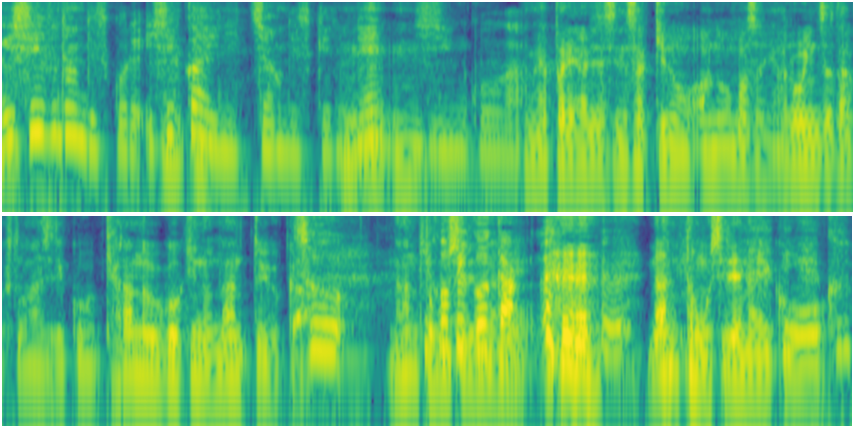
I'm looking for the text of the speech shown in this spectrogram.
SF なんですこれ。異世界に行っちゃうんですけどね、うんうん、主人公が。やっぱりあれですねさっきのあのまさにアローイン・ザ・ダークと同じでこうキャラの動きのなんというかそう。なんともしれない なんともしれないこう。この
